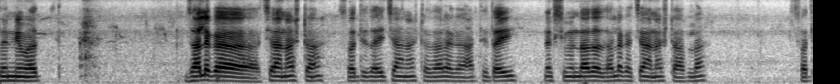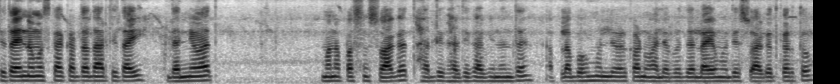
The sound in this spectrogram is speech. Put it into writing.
धन्यवाद. झालं का चहा नाश्ता? स्वातीताई चहा नाश्ता झाला का? आरतीताई लक्ष्मण दादा झाला का चहा नाश्ता आपला? स्वातीताई नमस्कार करतात आरतीताई. धन्यवाद. मनापासून स्वागत हार्दिक हार्दिक अभिनंदन. आपला बहुमूल्य वेळ काढून आल्याबद्दल लाईव्हमध्ये स्वागत करतो.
